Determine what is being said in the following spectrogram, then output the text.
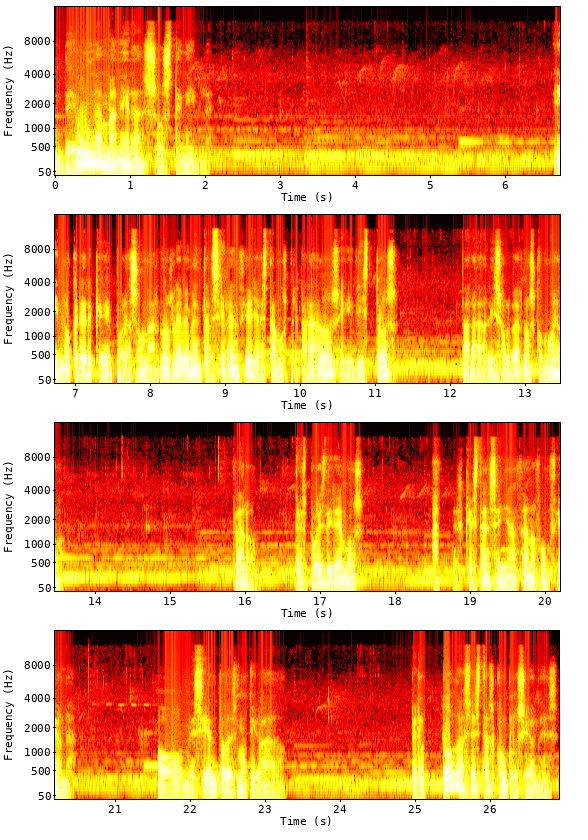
de una manera sostenible. Y no creer que por asomarnos levemente al silencio ya estamos preparados y listos para disolvernos como ego. Claro, después diremos, ah, es que esta enseñanza no funciona o me siento desmotivado. Pero todas estas conclusiones,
